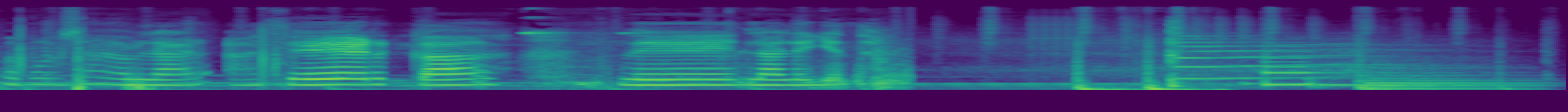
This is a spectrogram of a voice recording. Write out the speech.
vamos a hablar acerca de la leyenda.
